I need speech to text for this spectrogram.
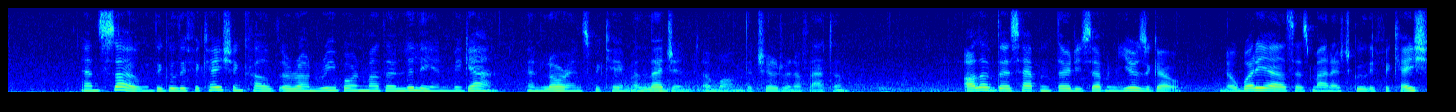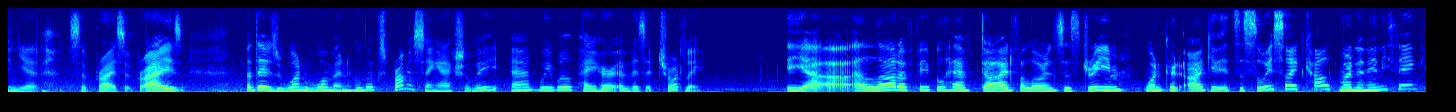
And so the ghoulification cult around reborn mother Lillian began, and Lawrence became a legend among the children of Atom. All of this happened 37 years ago. Nobody else has managed ghoulification yet. surprise, surprise! But there's one woman who looks promising actually, and we will pay her a visit shortly. Yeah, a lot of people have died for Lawrence's dream. One could argue it's a suicide cult more than anything,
